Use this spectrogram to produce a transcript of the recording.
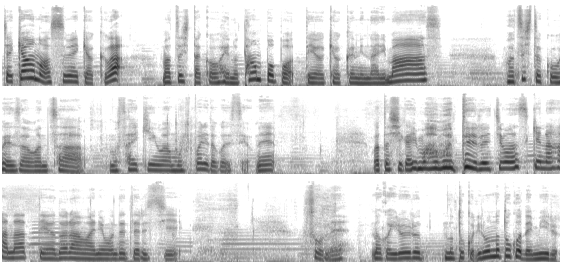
じゃあ今日のおすすめ曲は松下洸平の「タンポポ」っていう曲になります。松下洸平さんはさもう最近はもう引っ張りだこですよね。私が今ハマっている一番好きな花っていうドラマにも出てるし。そうね。なんかいろいろなとこいろんなとこで見る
